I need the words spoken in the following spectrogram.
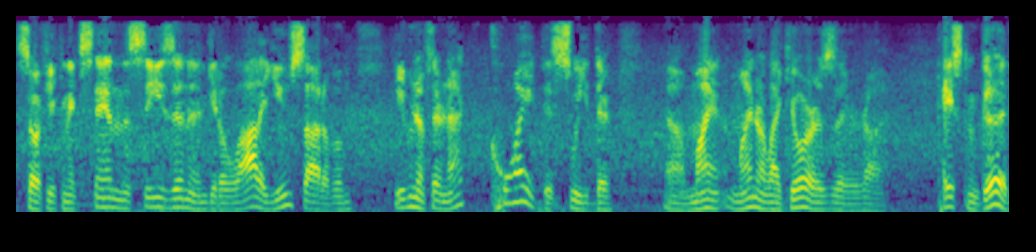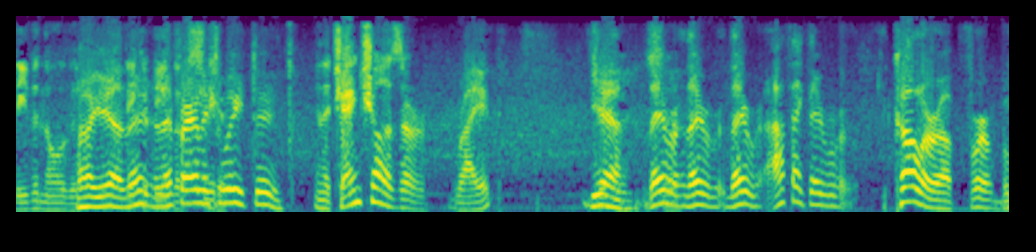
So if you can extend the season and get a lot of use out of them, even if they're not quite as sweet, they're uh, mine. Mine are like yours. They're uh, tasting good, even though they're, Oh yeah, they they're, could be they're little fairly sweeter. sweet too. And the Changshas are ripe. Yeah, they so- were they were they were. I think they were color up for before.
